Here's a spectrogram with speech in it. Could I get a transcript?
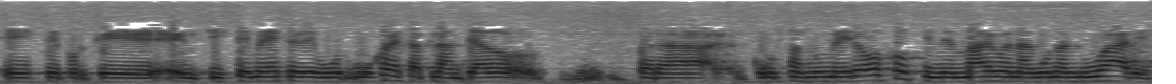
este, porque el sistema este de burbuja está planteado para cursos numerosos, sin embargo en algunos lugares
